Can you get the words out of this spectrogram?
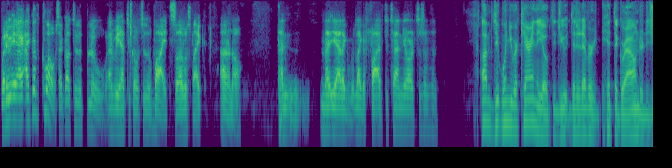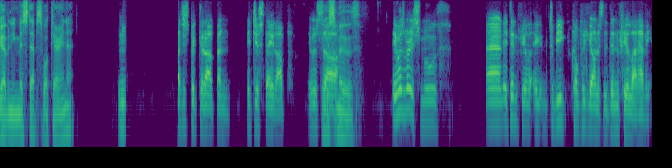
But it, I, I got close. I got to the blue and we had to go to the white. So I was like, I don't know, 10 yeah, like like a 5 to 10 yards or something. Um, did, when you were carrying the yoke, did you did it ever hit the ground, or did you have any missteps while carrying it? I just picked it up and it just stayed up. It was, It was uh, smooth. it was very smooth, and it didn't feel. It, to be completely honest, it didn't feel that heavy.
